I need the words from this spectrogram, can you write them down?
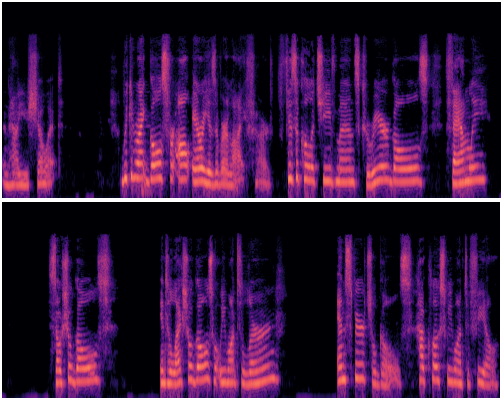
and how you show it. We can write goals for all areas of our life our physical achievements, career goals, family, social goals, intellectual goals, what we want to learn, and spiritual goals, how close we want to feel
